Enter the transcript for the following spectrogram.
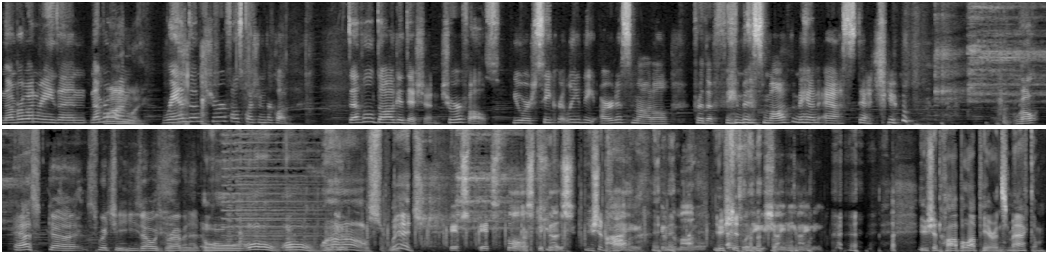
Number one reason. Number Finally. one random true or false question for club. Devil Dog Edition. True or false? You are secretly the artist model for the famous Mothman ass statue. Well, ask uh, Switchy. He's always grabbing it. Oh, oh, oh, wow. Switch. It's it's false because You should I hob- am the model You should- for the shiny hiney. You should hobble up here and smack them.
